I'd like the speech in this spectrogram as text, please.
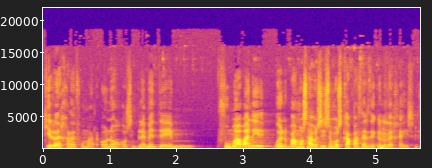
quiero dejar de fumar o no, o simplemente mm, fumaban y bueno, vamos a ver si somos capaces de que lo dejéis.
